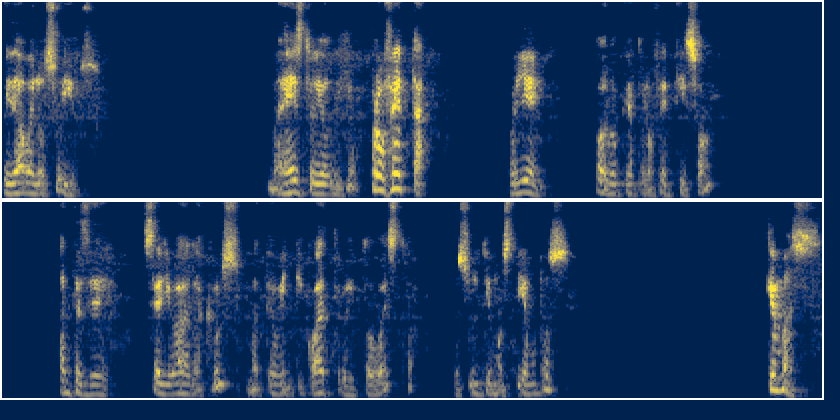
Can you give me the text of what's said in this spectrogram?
cuidaba de los suyos. Maestro, yo dije, profeta, oye, todo lo que profetizó antes de ser llevado a la cruz, Mateo 24 y todo esto, los últimos tiempos. ¿Qué más?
